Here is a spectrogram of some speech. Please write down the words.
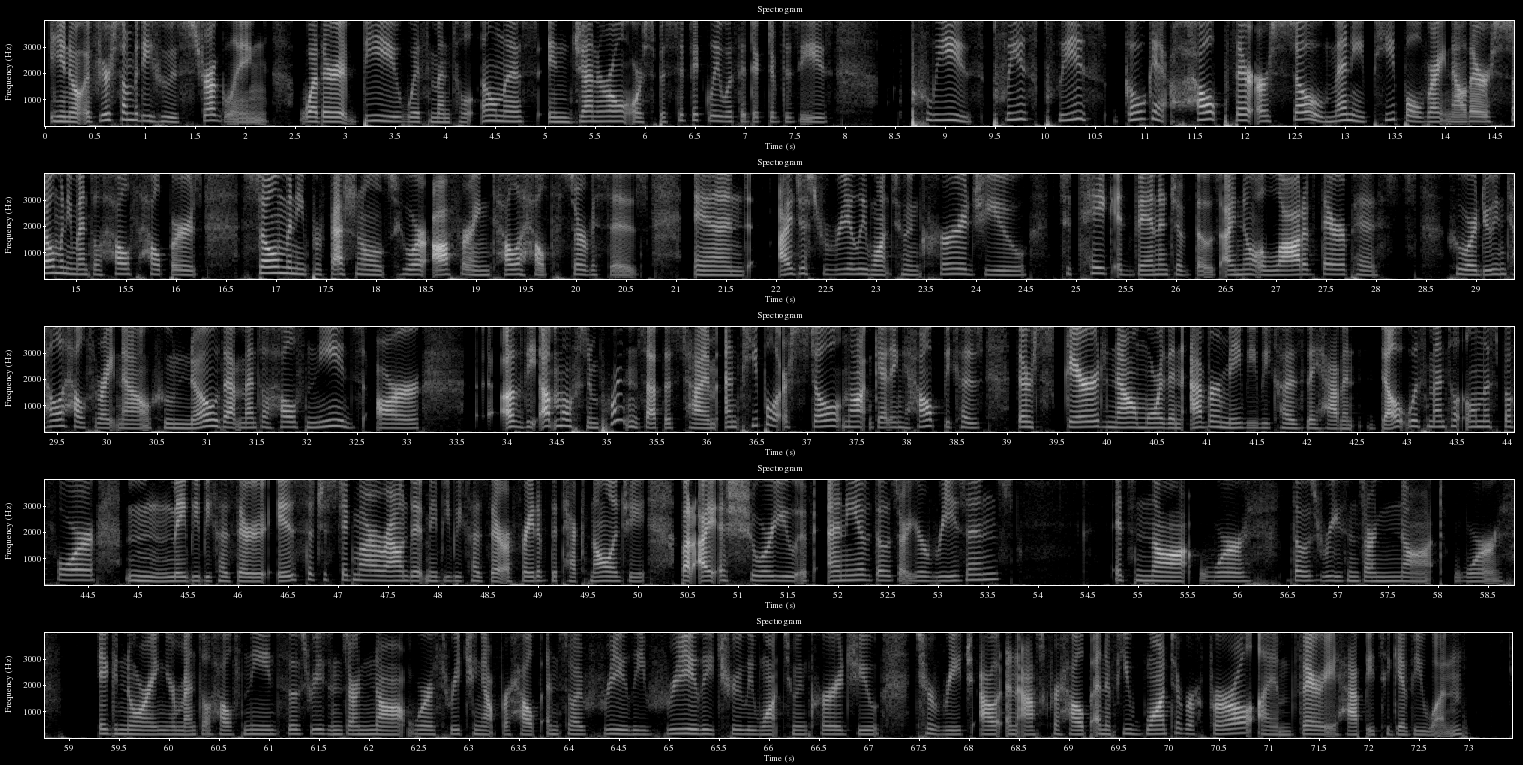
you know, if you're somebody who is struggling, whether it be with mental illness in general or specifically with addictive disease, please, please, please go get help. There are so many people right now. There are so many mental health helpers, so many professionals who are offering telehealth services. And I just really want to encourage you to take advantage of those. I know a lot of therapists who are doing telehealth right now who know that mental health needs are of the utmost importance at this time and people are still not getting help because they're scared now more than ever maybe because they haven't dealt with mental illness before maybe because there is such a stigma around it maybe because they're afraid of the technology but i assure you if any of those are your reasons it's not worth, those reasons are not worth ignoring your mental health needs. Those reasons are not worth reaching out for help. And so I really, really, truly want to encourage you to reach out and ask for help. And if you want a referral, I am very happy to give you one.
